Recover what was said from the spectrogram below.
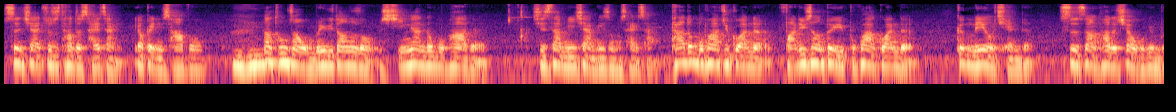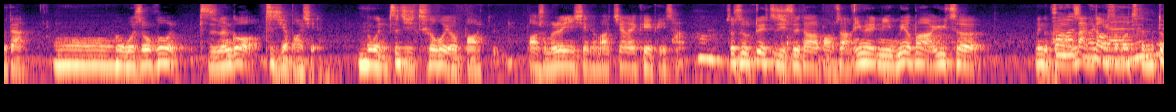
剩下就是他的财产要被你查封。嗯、那通常我们遇到那种刑案都不怕的，其实他名下没什么财产，他都不怕去关的。法律上对于不怕关的跟没有钱的，事实上它的效果并不大。哦，我说过只能够自己要保险。如果你自己车祸有保保什么任意险的话，将来可以赔偿。这是对自己最大的保障，因为你没有办法预测那个烂到什么程度。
